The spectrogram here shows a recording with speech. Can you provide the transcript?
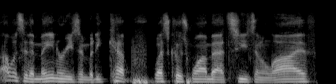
I wouldn't say the main reason, but he kept West Coast Wombat season alive.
